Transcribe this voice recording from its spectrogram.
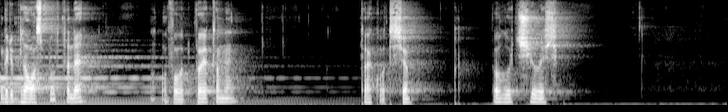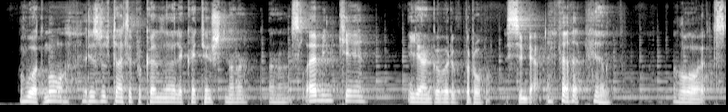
грибного спорта, да, вот, поэтому так вот все получилось. Вот, ну, результаты показали, конечно, э, слабенькие. Я говорю про себя. Вот.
